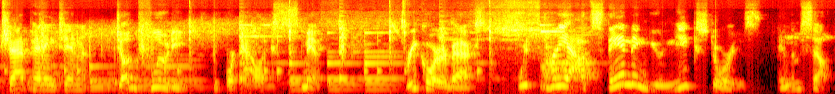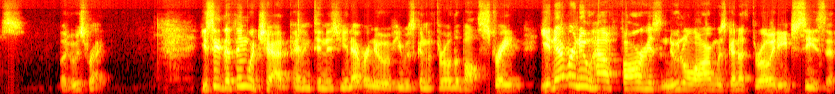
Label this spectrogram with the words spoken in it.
Chad Pennington, Doug Flutie, or Alex Smith? Three quarterbacks with three outstanding, unique stories in themselves. But who's right? You see, the thing with Chad Pennington is you never knew if he was going to throw the ball straight. You never knew how far his noodle arm was going to throw it each season.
